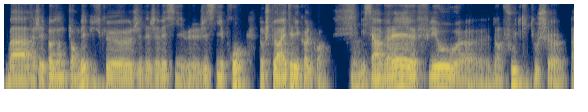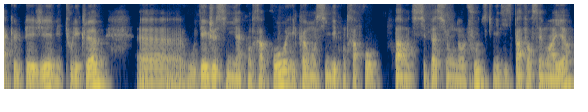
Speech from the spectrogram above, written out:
bah, je n'avais pas besoin de plan B puisque j'ai signé, pro, donc je peux arrêter l'école. quoi. Mmh. Et c'est un vrai fléau euh, dans le foot qui touche euh, pas que le PSG, mais tous les clubs, où dès que je signe un contrat pro, et comme on signe des contrats pro par anticipation dans le foot, ce qui n'existe pas forcément ailleurs,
